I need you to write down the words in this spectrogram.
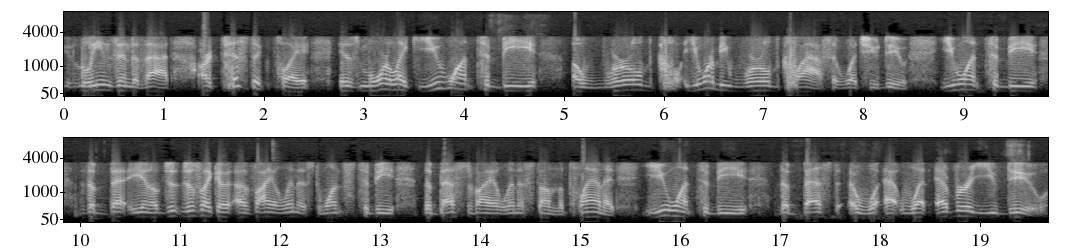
leans into that. Artistic play is more like you want to be a world cl- you want to be world class at what you do. You want to be the best you know just, just like a, a violinist wants to be the best violinist on the planet you want to be the best at whatever you do.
